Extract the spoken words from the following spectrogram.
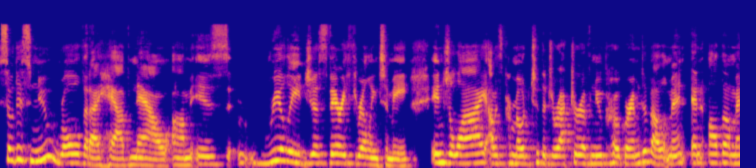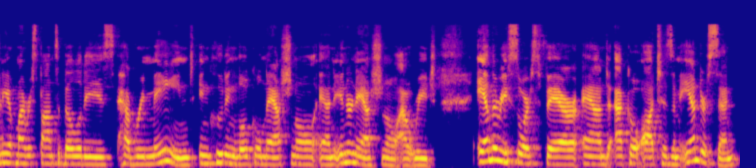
So, this new role that I have now um, is really just very thrilling to me. In July, I was promoted to the Director of New Program Development. And although many of my responsibilities have remained, including local, national, and international outreach, and the resource fair and Echo Autism Anderson,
